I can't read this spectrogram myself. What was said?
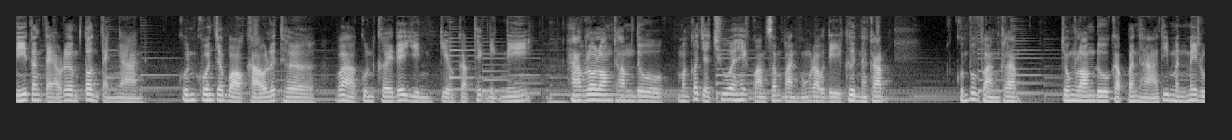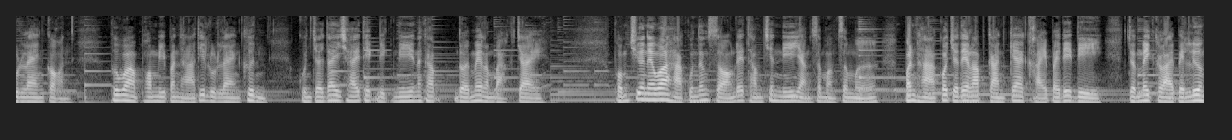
นี้ตั้งแต่เริ่มต้นแต่งงาน คุณควรจะบอกเขาหรือเธอว่าคุณเคยได้ยินเกี่ยวกับเทคนิคนี้ หากเราลองทำดู มันก็จะช่วยให้ความสัมพันธ์ของเราดีขึ้นนะครับ คุณผู้ฟังครับ จงลองดูกับปัญหาที่มันไม่รุนแรงก่อน เพื่อว่าพอมีปัญหาที่รุนแรงขึ้น คุณจะได้ใช้เทคนิคนี้นะครับ โดยไม่ลำบากใจ ผมเชื่อแน่ว่าหากคุณทั้งสองได้ทำเช่นนี้อย่างสม่ำเสมอ ปัญหาก็จะได้รับการแก้ไขไปได้ดี จนไม่กลายเป็นเรื่อง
